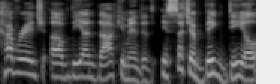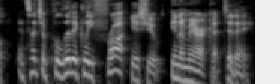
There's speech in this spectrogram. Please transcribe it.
coverage of the undocumented is such a big deal and such a politically fraught issue in America today.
